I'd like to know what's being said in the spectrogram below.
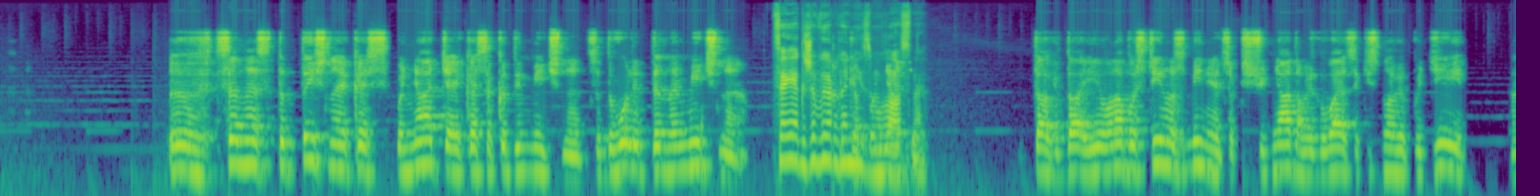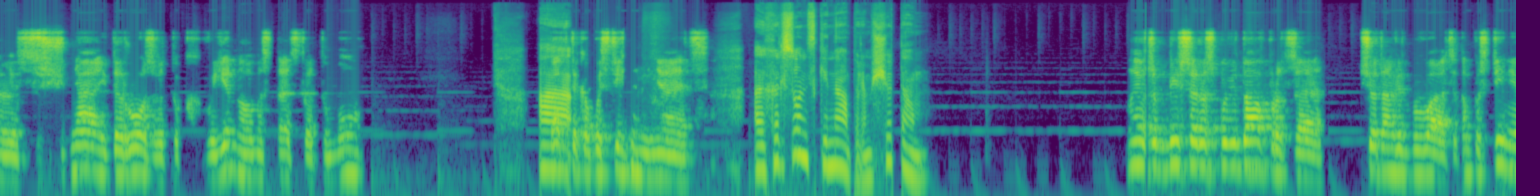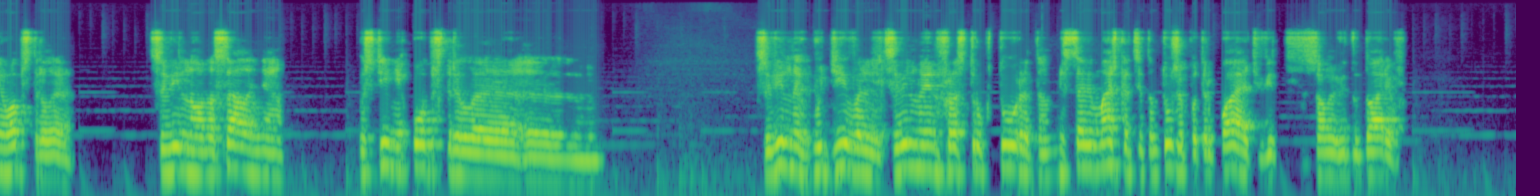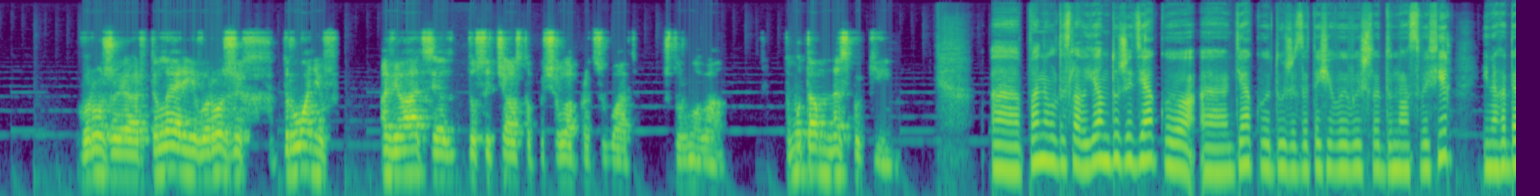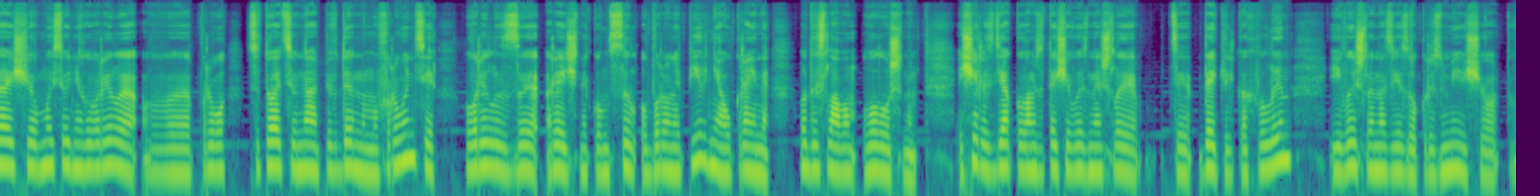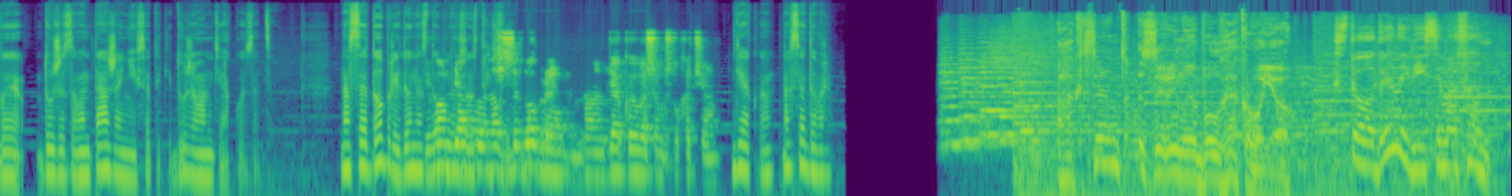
е, це не статичне якесь поняття, якесь академічне, це доволі динамічне. Це як живий організм, поняття. власне. Так, да, і вона постійно змінюється. Щодня там відбуваються якісь нові події. Е, Щодня йде розвиток воєнного мистецтва, тому А тактика постійно міняється. а Херсонський напрям, що там? Ну, я вже більше розповідав про це, що там відбувається. Там постійні обстріли цивільного населення, постійні обстріли е, цивільних будівель, цивільної інфраструктури. Там місцеві мешканці там дуже потерпають від саме від ударів ворожої артилерії, ворожих дронів. Авіація досить часто почала працювати штурмова. Тому там неспокійно. Е, Пане Владиславе, я вам дуже дякую. Е, Дякую дуже за те, що ви вийшли до нас в ефір. І нагадаю, що ми сьогодні говорили про ситуацію на південному фронті. Говорили з речником Сил оборони Півдня України Владиславом Волошиним. Ще раз дякую вам за те, що ви знайшли ці декілька хвилин і вийшли на зв'язок. Розумію, що ви дуже завантажені, і все таки дуже вам дякую за це. На все добре і до І вам дякую зустрічі. на все добре. Дякую вашим слухачам. Дякую, на все добре. Акцент з Іриною Булгаковою. 101,8 FM.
